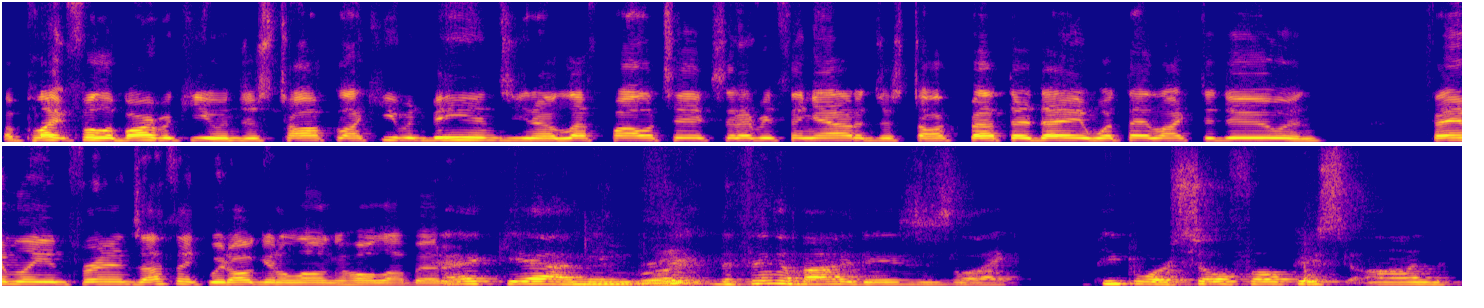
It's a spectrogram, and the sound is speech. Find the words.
a plate full of barbecue and just talk like human beings, you know, left politics and everything out and just talk about their day and what they like to do and family and friends, I think we'd all get along a whole lot better. Heck yeah. I mean, Right. th- the thing about it is, is like people are so focused on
